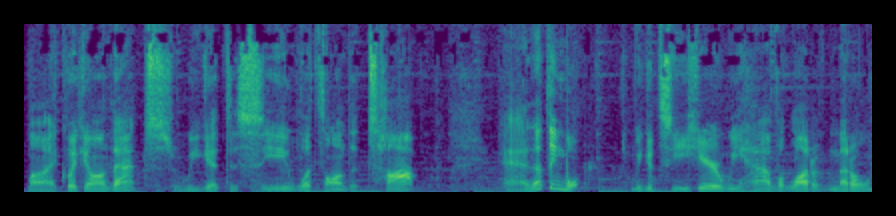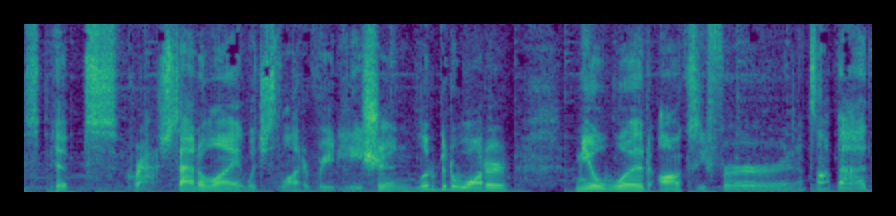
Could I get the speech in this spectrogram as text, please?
By clicking on that, we get to see what's on the top and nothing more. We can see here we have a lot of metals, pips, crash satellite, which is a lot of radiation, a little bit of water, mealwood, oxyfern, that's not bad.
